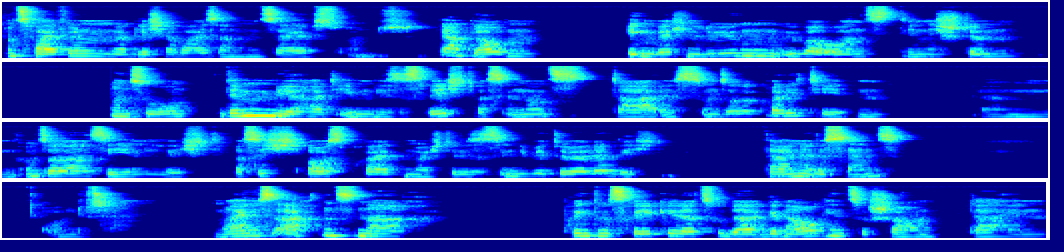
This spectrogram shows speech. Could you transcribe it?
und zweifeln möglicherweise an uns selbst und ja, glauben, irgendwelchen Lügen über uns, die nicht stimmen. Und so dimmen wir halt eben dieses Licht, was in uns da ist, unsere Qualitäten, ähm, unser Seelenlicht, was ich ausbreiten möchte, dieses individuelle Licht, deine Essenz. Und meines Erachtens nach bringt uns Reiki dazu, da genau hinzuschauen, dahin,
